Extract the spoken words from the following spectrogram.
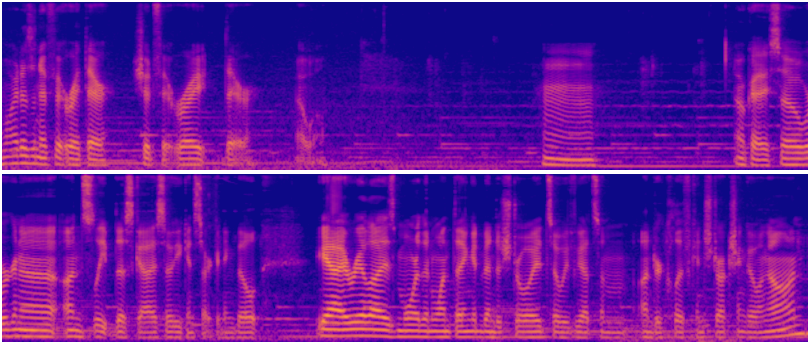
Why doesn't it fit right there? Should fit right there. Oh well. Hmm. Okay, so we're gonna unsleep this guy so he can start getting built. Yeah, I realized more than one thing had been destroyed, so we've got some undercliff construction going on,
